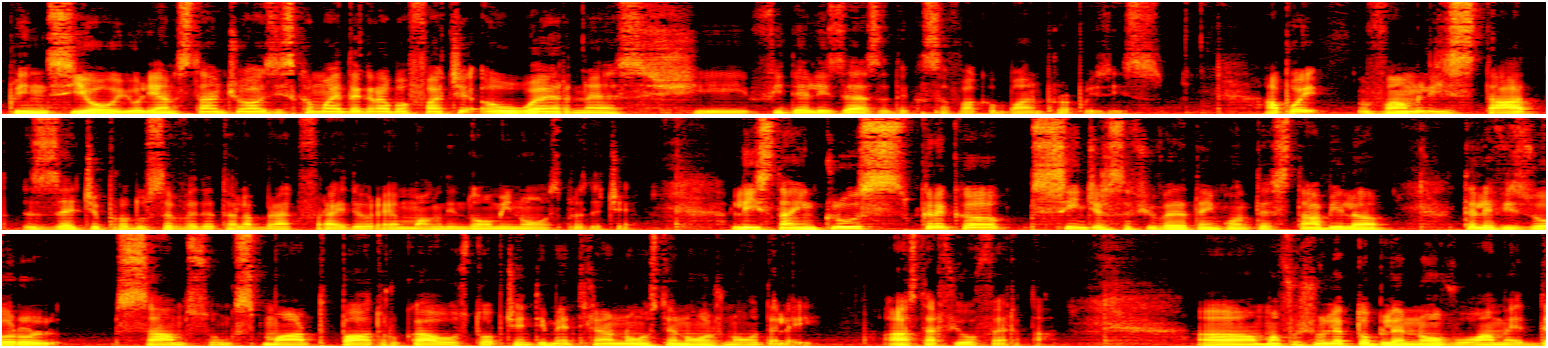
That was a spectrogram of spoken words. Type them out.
prin CEO Iulian Stanciu a zis că mai degrabă face awareness și fidelizează decât să facă bani propriu zis. Apoi v-am listat 10 produse vedete la Black Friday EMAG din 2019. Lista a inclus, cred că, sincer să fiu vedeta incontestabilă, televizorul Samsung Smart 4K 108 cm la 999 de lei. Asta ar fi oferta. Uh, m-a fost și un laptop Lenovo AMD,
